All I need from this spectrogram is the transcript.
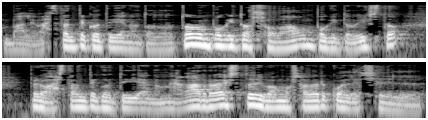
vale, bastante cotidiano todo. Todo un poquito sobao, un poquito visto, pero bastante cotidiano. Me agarro a esto y vamos a ver cuál es el,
